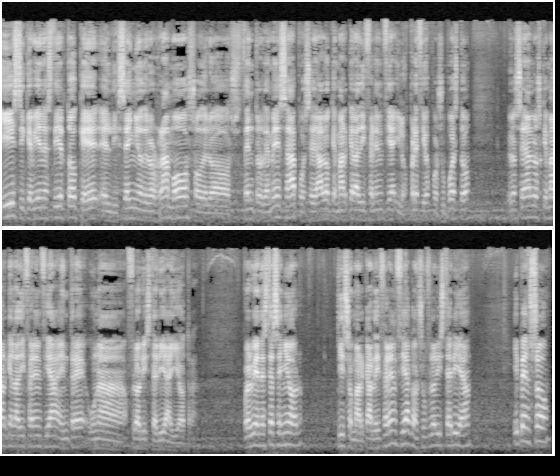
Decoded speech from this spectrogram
y sí que bien es cierto que el diseño de los ramos o de los centros de mesa pues será lo que marque la diferencia, y los precios por supuesto, serán los que marquen la diferencia entre una floristería y otra. Pues bien, este señor quiso marcar diferencia con su floristería y pensó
